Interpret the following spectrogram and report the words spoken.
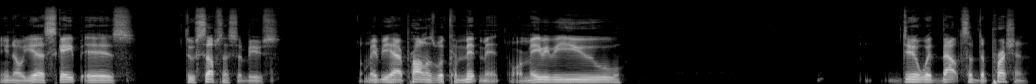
you know, your escape is through substance abuse. Or maybe you have problems with commitment, or maybe you deal with bouts of depression.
